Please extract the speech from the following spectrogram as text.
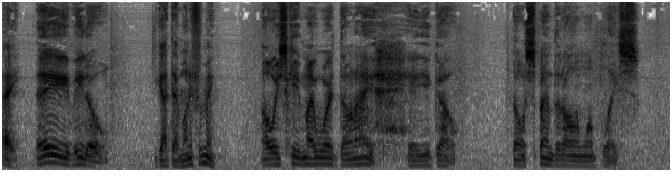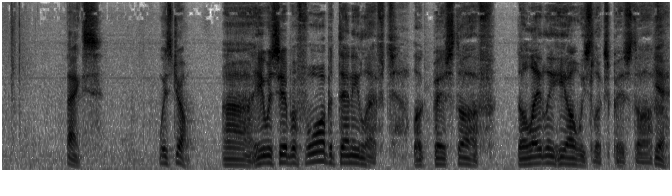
Hey, Hey, Vito. you got that money for me? Always keep my word, don't I? Here you go. Don't spend it all in one place. Thanks. Where's Joe? Uh, he was here before, but then he left. Looked pissed off. Though lately, he always looks pissed off. Yeah,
